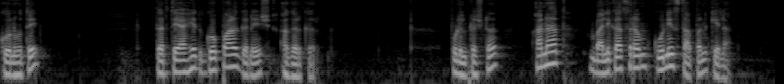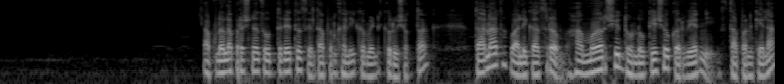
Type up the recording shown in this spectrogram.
कोण होते? तर ते आहेत गोपाळ गणेश आगरकर. पुढील प्रश्न अनाथ बालिकाश्रम कोणी स्थापन केला? आपणाला प्रश्नाचं उत्तर येत असेल तर आपण खाली कमेंट करू शकता. तर अनाथ बालिकाश्रम हा महर्षी धोंडो केशव कर्वे यांनी स्थापन केला.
